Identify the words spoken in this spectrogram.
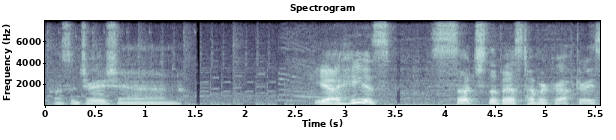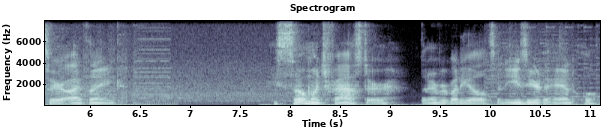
Concentration. Yeah, he is such the best hovercraft racer, I think. He's so much faster than everybody else and easier to handle.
